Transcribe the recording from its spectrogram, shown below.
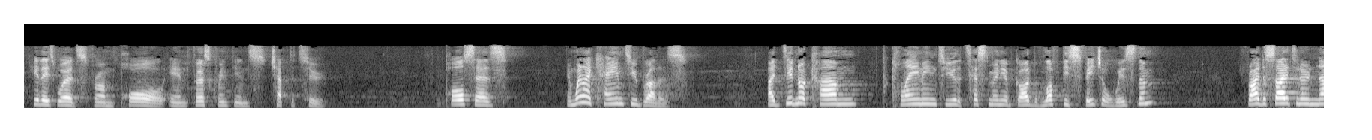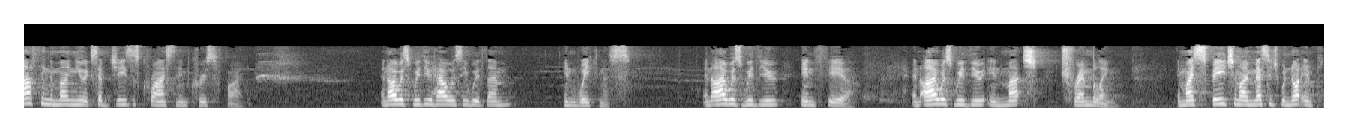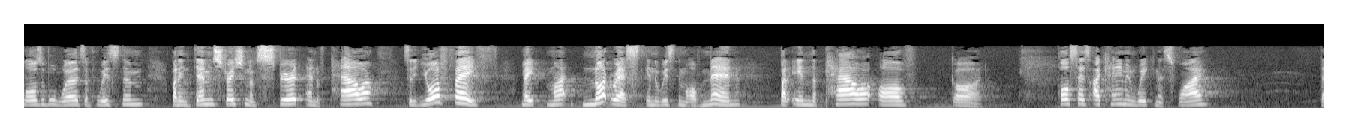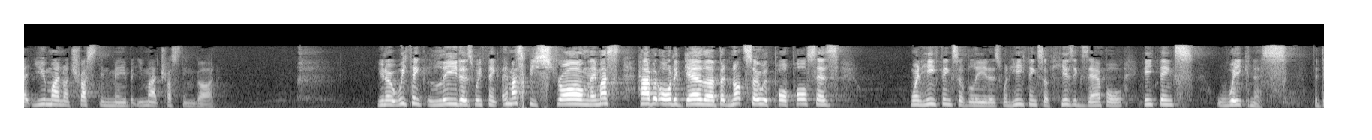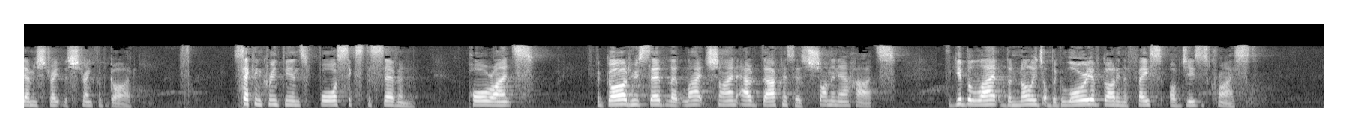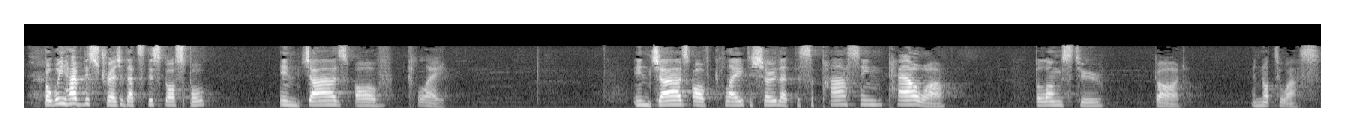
Hear these words from Paul in 1 Corinthians chapter 2. Paul says, And when I came to you, brothers, I did not come proclaiming to you the testimony of God with lofty speech or wisdom, for I decided to know nothing among you except Jesus Christ and Him crucified. And I was with you, how was He with them? In weakness. And I was with you in fear. And I was with you in much trembling. And my speech and my message were not in plausible words of wisdom, but in demonstration of spirit and of power, so that your faith may, might not rest in the wisdom of men, but in the power of God. Paul says, I came in weakness. Why? That you might not trust in me, but you might trust in God. You know, we think leaders, we think they must be strong, they must have it all together, but not so with Paul. Paul says when he thinks of leaders, when he thinks of his example, he thinks weakness to demonstrate the strength of God. 2 Corinthians 4 6 to 7, Paul writes, The God who said, Let light shine out of darkness has shone in our hearts, to give the light of the knowledge of the glory of God in the face of Jesus Christ. But we have this treasure, that's this gospel, in jars of clay. In jars of clay to show that the surpassing power belongs to God and not to us.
